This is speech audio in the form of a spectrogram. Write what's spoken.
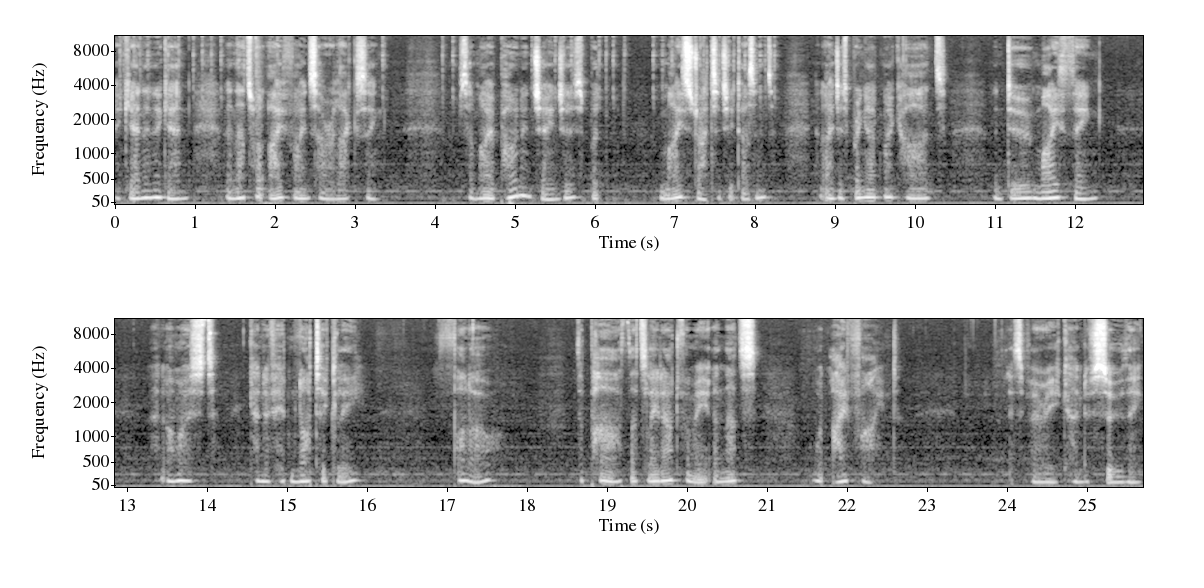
again and again, and that's what I find so relaxing. So my opponent changes, but my strategy doesn't. And I just bring out my cards and do my thing and almost kind of hypnotically follow the path that's laid out for me. And that's what I find. It's very kind of soothing.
